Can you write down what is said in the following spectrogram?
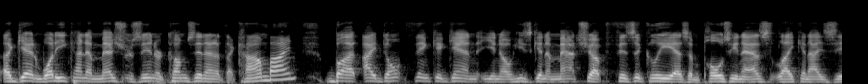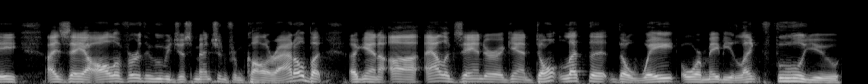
again what he kind of measures in or comes in at the combine, but I don't think again, you know, he's going to match up physically as imposing as like an Isaiah Isaiah Oliver, who we just mentioned from Colorado. But again, uh, Alexander, again, don't let the the weight or maybe length fool you.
